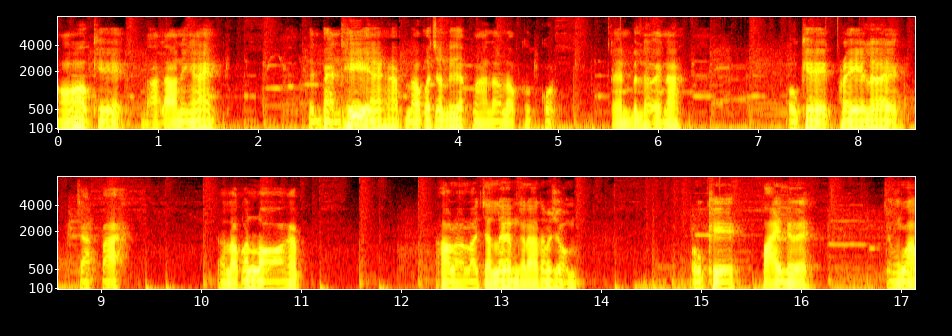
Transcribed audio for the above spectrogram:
อ๋อโอเคได้แล้วนี่ไงเป็นแผนที่นะครับ เราก็จะเลือกมาแล้วเราก็กดเล่นไปเลยนะ โอเคเพลย์เลย จัดไป แล้วเราก็รอครับ เอาเราเราจะเริ่มกันแล้วท่านผู้ชม โอเค ไปเลย จังหวะ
